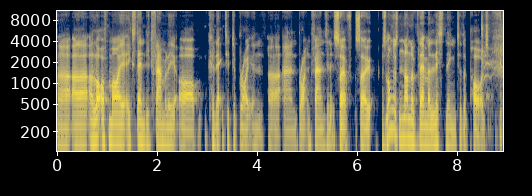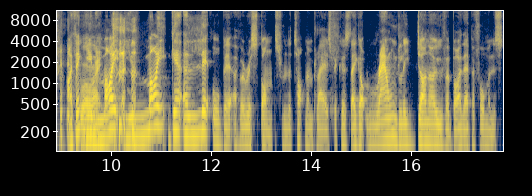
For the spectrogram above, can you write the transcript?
Uh, uh, a lot of my extended family are connected to Brighton uh, and Brighton fans in itself. So as long as none of them are listening to the pod, I think you right. might you might get a little bit of a response from the Tottenham players because they got roundly done over by their performance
